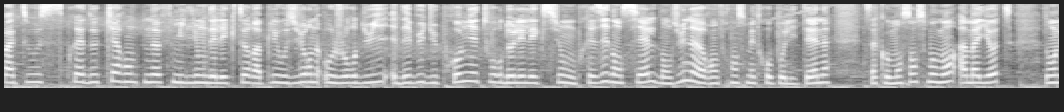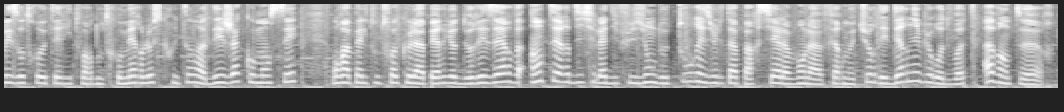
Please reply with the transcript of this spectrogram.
à tous. Près de 49 millions d'électeurs appelés aux urnes aujourd'hui. Début du premier tour de l'élection présidentielle dans une heure en France métropolitaine. Ça commence en ce moment à Mayotte. Dans les autres territoires d'outre-mer, le scrutin a déjà commencé. On rappelle toutefois que la période de réserve interdit la diffusion de tout résultat partiel avant la fermeture des derniers bureaux de vote à 20h.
